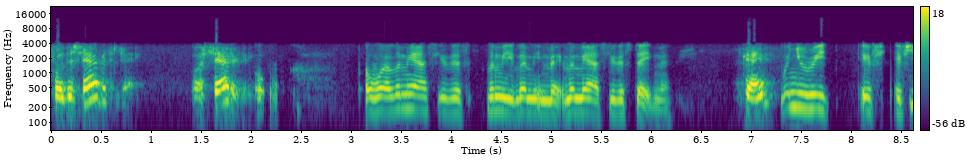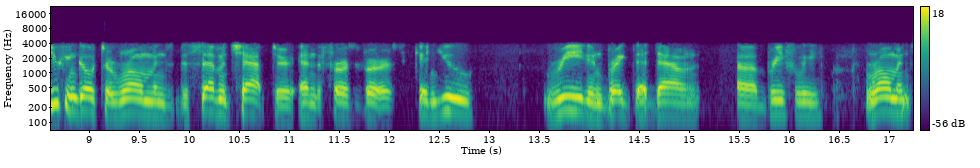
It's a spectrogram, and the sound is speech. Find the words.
for the Sabbath day or Saturday. Oh, well, let me ask you this. Let me let me make, let me ask you this statement. Okay. When you read, if if you can go to Romans the seventh chapter and the first verse, can you read and break that down uh, briefly? Romans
